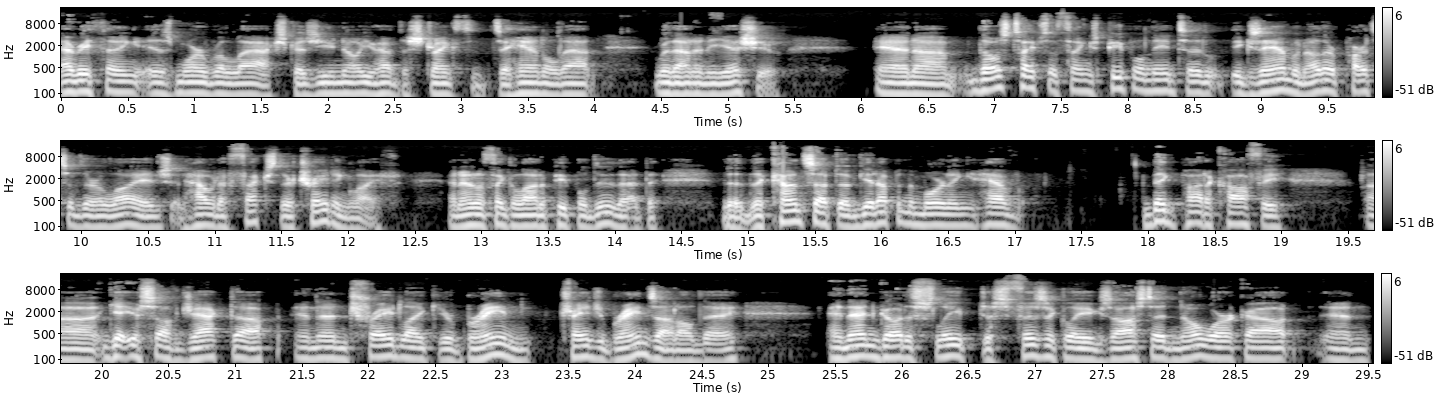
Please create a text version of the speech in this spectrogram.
Everything is more relaxed because you know you have the strength to, to handle that without any issue. And um, those types of things, people need to examine other parts of their lives and how it affects their trading life. And I don't think a lot of people do that. The, the, the concept of get up in the morning, have a big pot of coffee, uh, get yourself jacked up, and then trade like your brain, trade your brains out all day, and then go to sleep just physically exhausted, no workout, and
